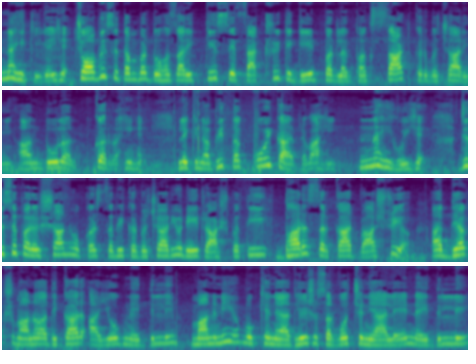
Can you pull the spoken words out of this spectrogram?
नहीं की गई है। 24 सितंबर 2021 से फैक्ट्री के गेट पर लगभग 60 कर्मचारी आंदोलन कर रहे हैं, लेकिन अभी तक कोई कार्यवाही नहीं हुई है, जिससे परेशान होकर सभी कर्मचारियों ने राष्ट्रपति, भारत सरकार, राष्ट्रीय अध्यक्ष मानव अधिकार आयोग, नई दिल्ली, माननीय मुख्य न्यायाधीश, सर्वोच्च न्यायालय, नई दिल्ली,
